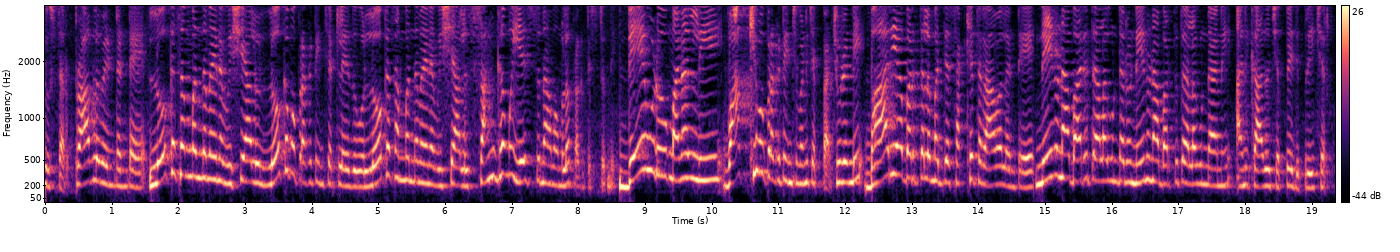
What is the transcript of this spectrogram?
చూస్తారు. ప్రాబ్లం ఏంటంటే లోక సంబంధమైన విషయాలు లోకము ప్రకటించట్లేదు. లోక సంబంధమైన విషయాలు సంఘము ఏసునామంలో ప్రకటిస్తుంది. దేవుడు మనల్ని వాక్యము ప్రకటించమని చెప్పాడు. చూడండి భార్యాభర్తల మధ్య సఖ్యత రావాలంటే నేను నా భార్యతో ఎలాగుంటాను? నేను నా భర్తతో ఎలాగుండాని అని కాదు చెప్పేది ప్రీచర్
